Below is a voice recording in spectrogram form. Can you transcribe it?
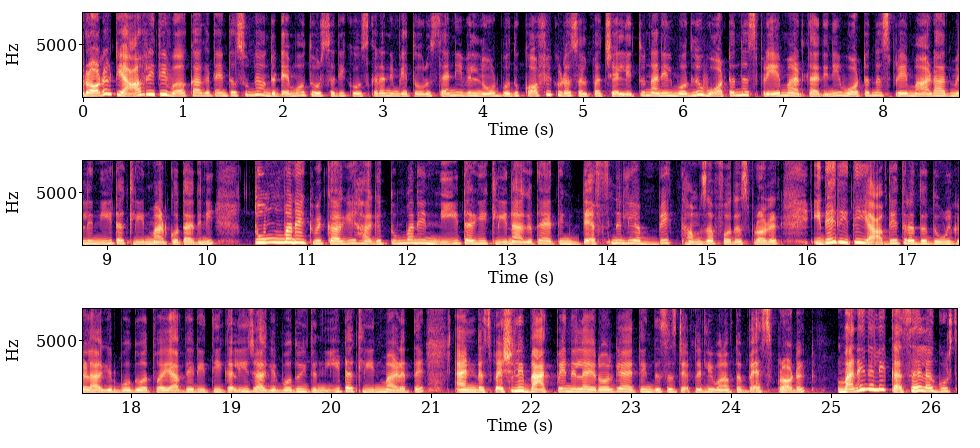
ಪ್ರಾಡಕ್ಟ್ ಯಾವ ರೀತಿ ವರ್ಕ್ ಆಗುತ್ತೆ ಅಂತ ಸುಮ್ಮನೆ ಒಂದು ಡೆಮೋ ತೋರಿಸೋದಕ್ಕೋಸ್ಕರ ನಿಮಗೆ ತೋರಿಸ್ತಾ ನೀವು ಇಲ್ಲಿ ನೋಡ್ಬೋದು ಕಾಫಿ ಕೂಡ ಸ್ವಲ್ಪ ಚೆಲ್ಲಿತ್ತು ನಾನು ಇಲ್ಲಿ ಮೊದಲು ವಾಟರ್ನ ಸ್ಪ್ರೇ ಮಾಡ್ತಾ ಇದ್ದೀನಿ. ವಾಟರ್ನ ಸ್ಪ್ರೇ ಮಾಡಾದ್ಮೇಲೆ ನೀಟಾಗಿ ಕ್ಲೀನ್ ಮಾಡ್ಕೋತಾ ಇದ್ದೀನಿ. ಕ್ವಿಕ್ ಆಗಿ, ಹಾಗೆ ತುಂಬಾನೇ ನೀಟಾಗಿ ಕ್ಲೀನ್ ಆಗುತ್ತೆ. I think definitely a big thumbs up for this product ಇದೇ ರೀತಿ ಯಾವುದೇ ಥರದ ಧೂಳುಗಳಾಗಿರ್ಬೋದು ಅಥವಾ ಯಾವುದೇ ರೀತಿ ಗಲೀಜ್ ಆಗಿರ್ಬೋದು, ಇದು ನೀಟಾಗಿ ಕ್ಲೀನ್ ಮಾಡುತ್ತೆ. ಆ್ಯಂಡ್ ಸ್ಪೆಷಲಿ ಬ್ಯಾಕ್ ಪೇನ್ ಎಲ್ಲ ಇರೋರಿಗೆ I think this is definitely one of the best product ಮನೆಯಲ್ಲಿ ಕಸ ಎಲ್ಲ ಗುಡ್ಸ್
